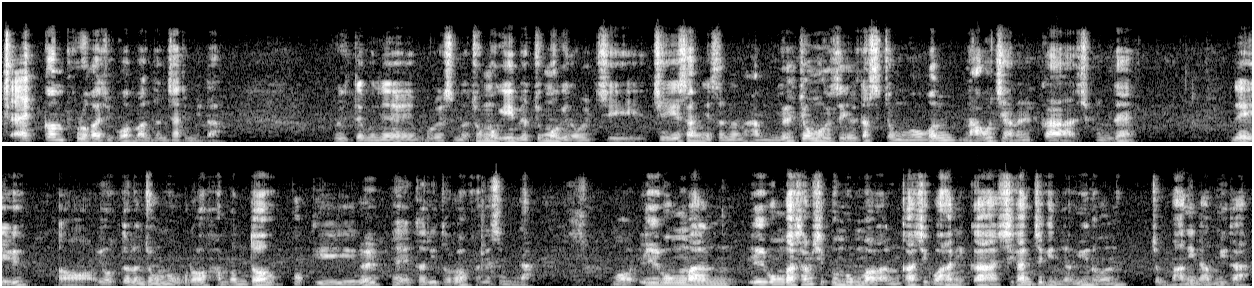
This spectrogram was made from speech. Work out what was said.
조금 풀어가지고 만든 자리입니다. 그렇기 때문에 모르겠습니다. 종목이 몇 종목이 나올지 제 예상에서는 한 10종목에서 15종목은 나오지 않을까 싶은데 내일 어, 요떠는 종목으로 한 번 더 복귀를 해 드리도록 하겠습니다. 뭐 일봉만 일봉과 30분 봉만 가지고 하니까 시간적인 여유는 좀 많이 납니다.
